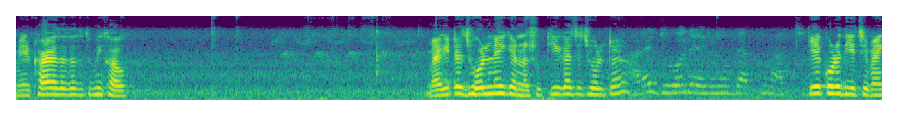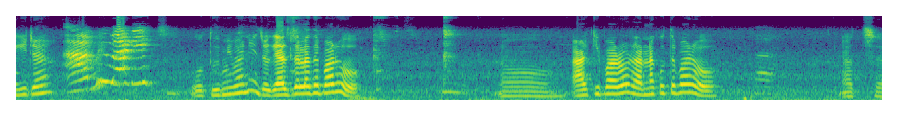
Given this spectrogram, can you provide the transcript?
মেয়ের খাওয়া তুমি খাও। ম্যাগিটা ঝোল নেই কেন? শুকিয়ে গেছে ঝোলটা? কে করে দিয়েছে ম্যাগিটা? ও তুমি বানিয়েছো? গ্যাস জ্বালাতে পারো? ও আর কি পারো? রান্না করতে পারো? হ্যাঁ। আচ্ছা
